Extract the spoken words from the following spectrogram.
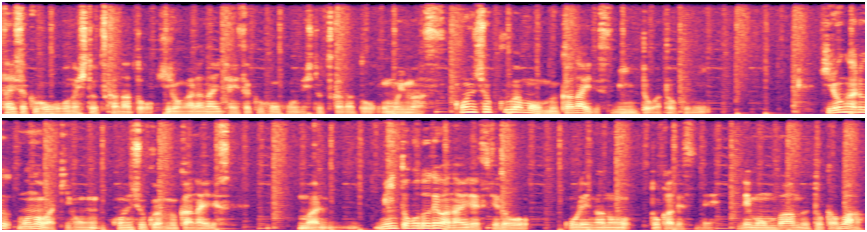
対策方法の一つかなと、広がらない対策方法の一つかなと思います。混色はもう向かないです、ミントは特に。広がるものは基本混色は向かないです。まあ、ミントほどではないですけど、オレガノとかですね、レモンバームとかは、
